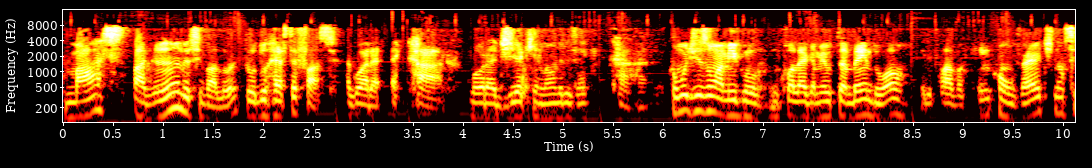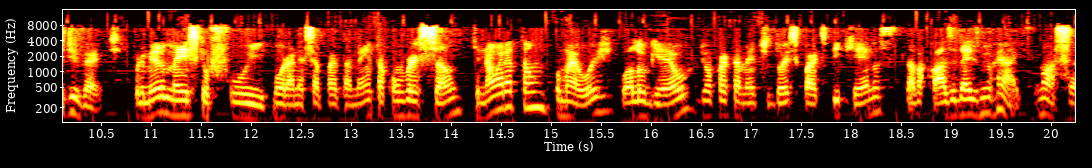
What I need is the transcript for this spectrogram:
Mas pagando esse valor, todo o resto é fácil. Agora, é caro. Moradia aqui em Londres é caro como diz um amigo, um colega meu também do UOL, ele falava: quem converte não se diverte. Primeiro mês que eu fui morar nesse apartamento, a conversão, que não era tão como é hoje, o aluguel de um apartamento de dois quartos pequenos dava quase 10 mil reais. Nossa,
